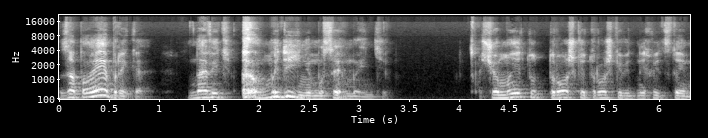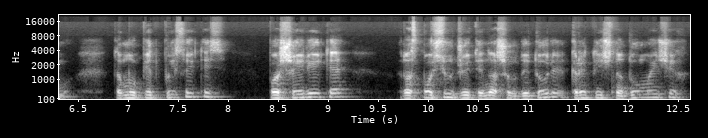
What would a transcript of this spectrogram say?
Запоребрика, навіть в медійному сегменті, що ми тут трошки-трошки від них відстаємо. Тому підписуйтесь, поширюйте, розповсюджуйте нашу аудиторію, критично думаючих,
